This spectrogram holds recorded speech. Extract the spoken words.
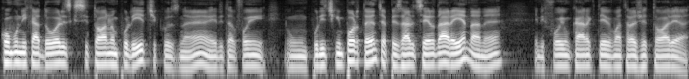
comunicadores que se tornam políticos, né? Ele foi um político importante, apesar de ser da Arena, né? Ele foi um cara que teve uma trajetória,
